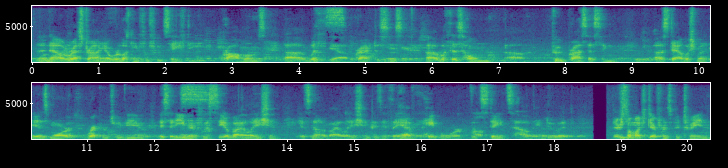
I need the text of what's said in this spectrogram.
And now a restaurant, you know, we're looking for food safety problems uh, with yeah practices uh, with this home uh, food processing establishment is more records review. They said even if we see a violation, it's not a violation because if they have paperwork that states how they do it, there's so much difference between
